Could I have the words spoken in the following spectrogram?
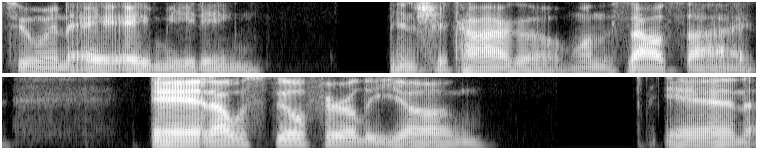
to an AA meeting in Chicago on the South Side, and I was still fairly young, and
